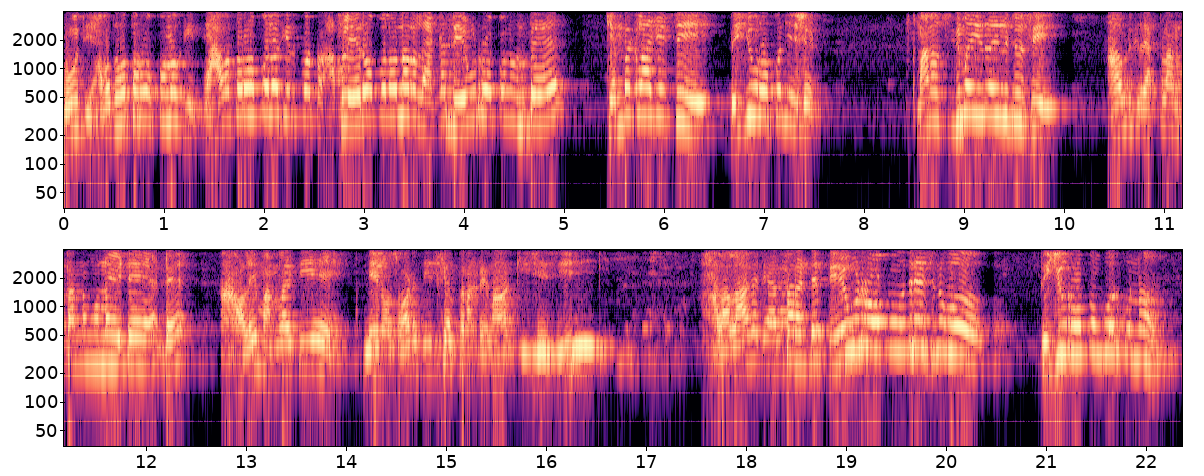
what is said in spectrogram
నువ్వు దేవదూత రూపంలోకి దేవత రూపంలోకి వెళ్ళిపోతావు. అసలు ఏ రూపంలో ఉన్నారో లేక దేవుడి రూపంలో ఉంటే కిందకి లాగేసి దెయ్యం రూపం చేశాడు. మనం సినిమా హీరోయిన్ చూసి ఆవిడకి రెప్పలు అంత అందంగా ఉన్నాయిటే అంటే ఆవిడే మనలాంటియే. నేను ఒక చోట తీసుకెళ్తాను అక్కడ ఇలా గీసేసి అలాగా చేస్తారంటే దేవుడి రూపం వదిలేసి నువ్వు. దెయ్యం రూపం కోరుకున్నావు.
